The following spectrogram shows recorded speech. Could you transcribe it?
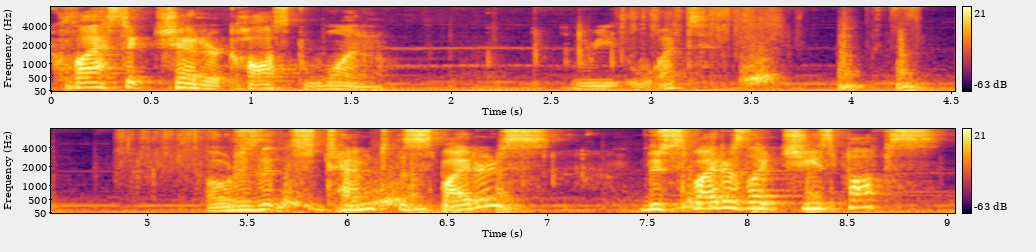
classic cheddar cost one? Re what? Oh, does it tempt the spiders? Do spiders like cheese puffs?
